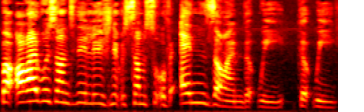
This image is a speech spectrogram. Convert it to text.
But I was under the illusion it was some sort of enzyme that we that we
